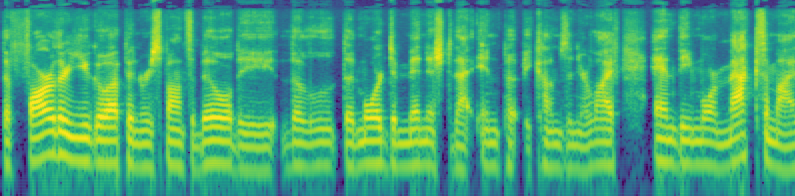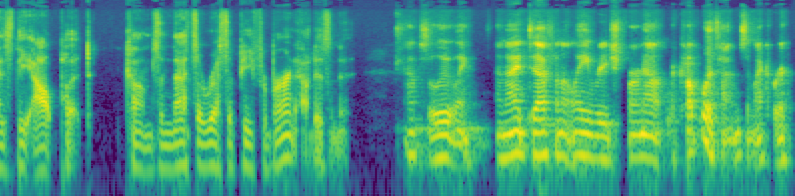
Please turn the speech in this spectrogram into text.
the farther you go up in responsibility the the more diminished that input becomes in your life and the more maximized the output comes and that's a recipe for burnout isn't it? Absolutely. And i definitely reached burnout a couple of times in my career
